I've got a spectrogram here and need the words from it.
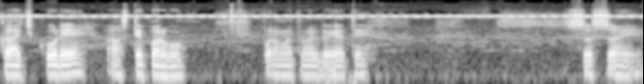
কাজ করে আসতে পারব। পরমাত্মার দয়াতে। শস্য হয়ে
